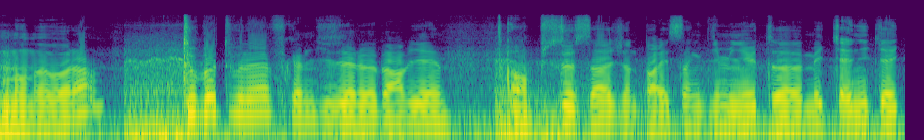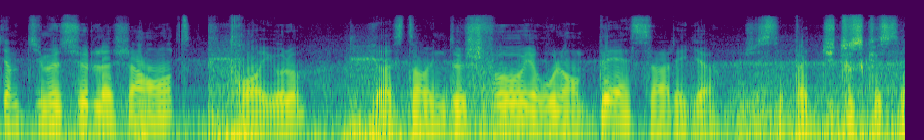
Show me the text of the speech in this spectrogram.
Bon ben voilà, tout beau tout neuf comme disait le barbier. En plus de ça, je viens de parler 5-10 minutes euh, mécanique avec un petit monsieur de la Charente. Trop rigolo. Il restaure une de chevaux, il roule en BSA les gars. Je sais pas du tout ce que c'est.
